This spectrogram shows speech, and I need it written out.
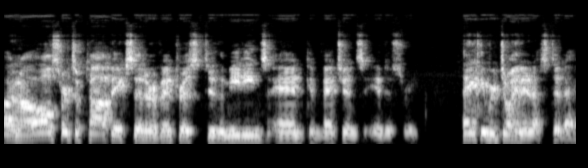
on all sorts of topics that are of interest to the meetings and conventions industry. Thank you for joining us today.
